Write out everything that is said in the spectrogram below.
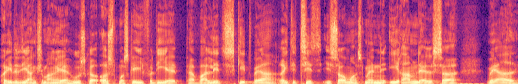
Og et af de arrangementer, jeg husker, også måske fordi, at der var lidt skidt vejr rigtig tit i sommer, men I ramte altså vejret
